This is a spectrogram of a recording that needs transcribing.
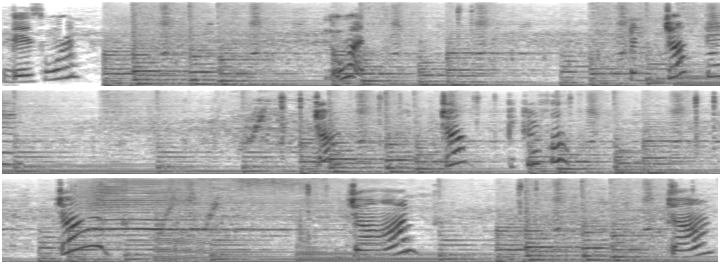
This one? What? Jump in. Jump. Jump. Be careful. Jump. Jump. Jump.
